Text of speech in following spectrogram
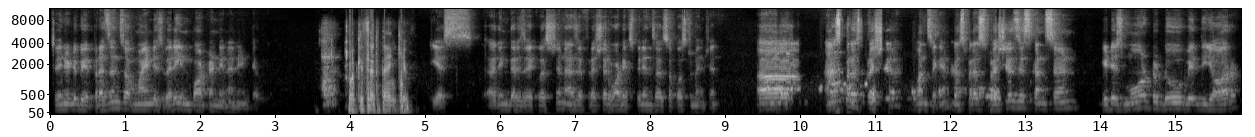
So you need to be presence of mind is very important in an interview. Okay, sir. Thank you. Yes, I think there is a question as a fresher. What experience I was supposed to mention? Uh, as far as pressure, once again, as far as pressures is concerned, it is more to do with your,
